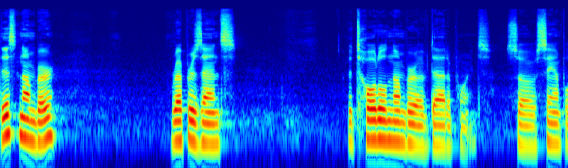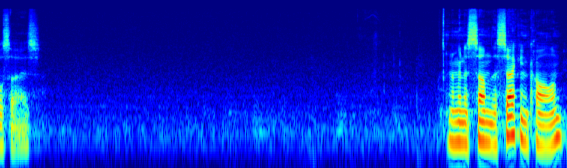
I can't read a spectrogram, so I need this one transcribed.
This number represents the total number of data points, so sample size. I'm going to sum the second column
